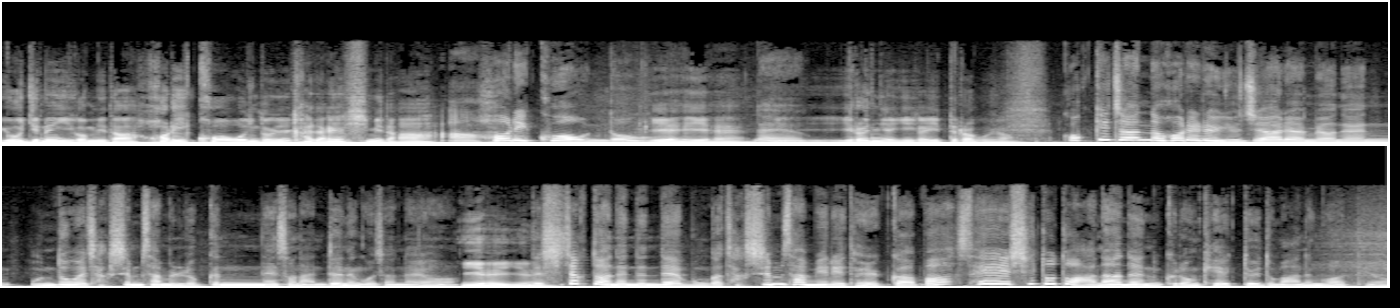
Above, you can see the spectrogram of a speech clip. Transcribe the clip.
요지는 이겁니다. 허리 코어 운동이 가장 핵심이다. 아 허리 코어 운동. 예 예. 네. 이, 런 얘기가 있더라고요. 꺾이지 않는 허리를 유지하려면은 운동을 작심삼일로 끝내선 안 되는 거잖아요. 예 예. 근데 시작도 안 했는데 뭔가 작심삼일이 될까봐 새해 시도도 안 하는 그런 계획들도 많은 것 같아요.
